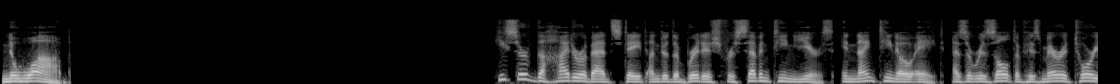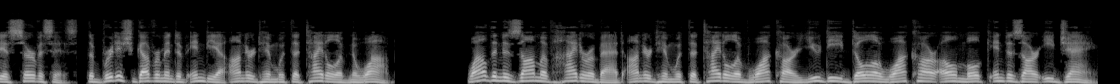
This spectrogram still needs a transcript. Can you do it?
Nawab He served the Hyderabad state under the British for 17 years. In 1908, as a result of his meritorious services, the British Government of India honoured him with the title of Nawab. While the Nizam of Hyderabad honoured him with the title of Wakar ud Dola Wakar ul Mulk Intizar e Jang.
